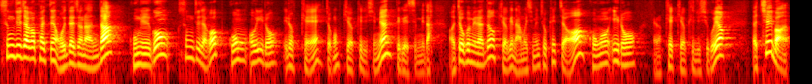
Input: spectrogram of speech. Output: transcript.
승주 작업할 때는 어디다 전화한다? 010 승주 작업 0515 이렇게 조금 기억해 주시면 되겠습니다. 어, 조금이라도 기억에 남으시면 좋겠죠. 0515 이렇게 기억해 주시고요. 자, 7번.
